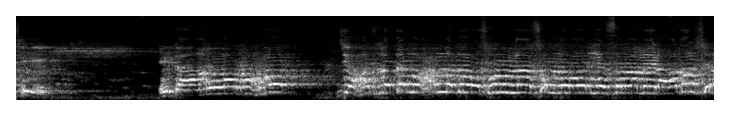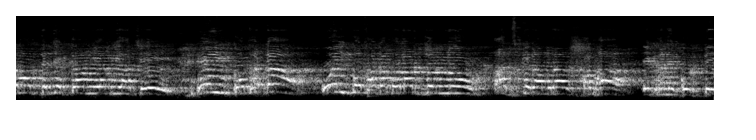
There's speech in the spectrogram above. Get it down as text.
আঘাত এটা আল্লাহর রহমত যে হজরত মোহাম্মদ রসুল্লাহ সাল্লামের আদর্শের মধ্যে যে কামিয়াবি আছে, এই কথাটা, ওই কথাটা বলার জন্য আজকের আমরা সভা এখানে করতে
